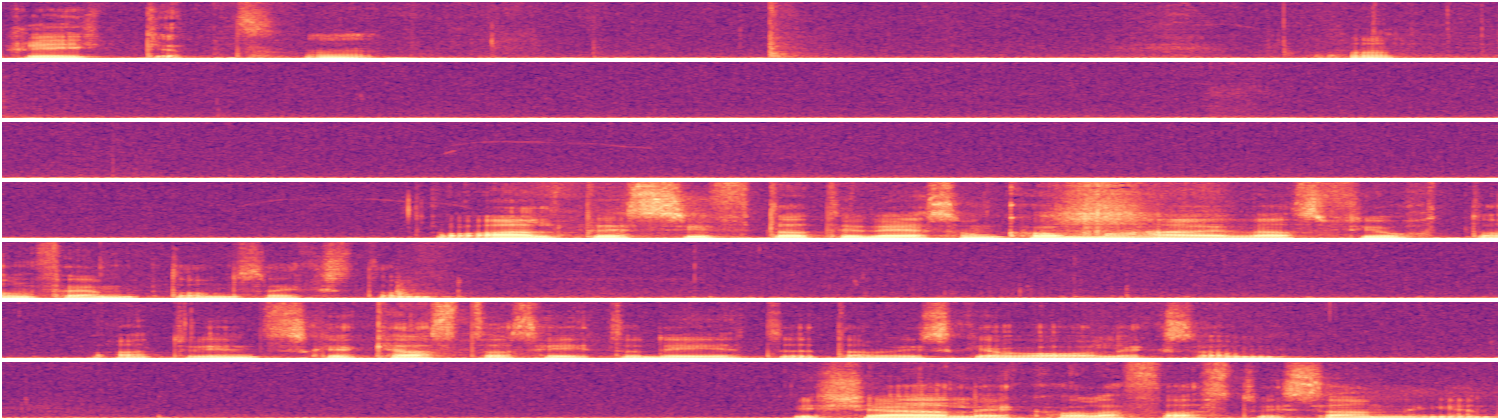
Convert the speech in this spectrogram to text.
riket. Mm. Mm. Och allt det syftar till det som kommer här i vers 14, 15, 16. Att vi inte ska kastas hit och dit utan vi ska vara liksom i kärlek hålla fast vid sanningen.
